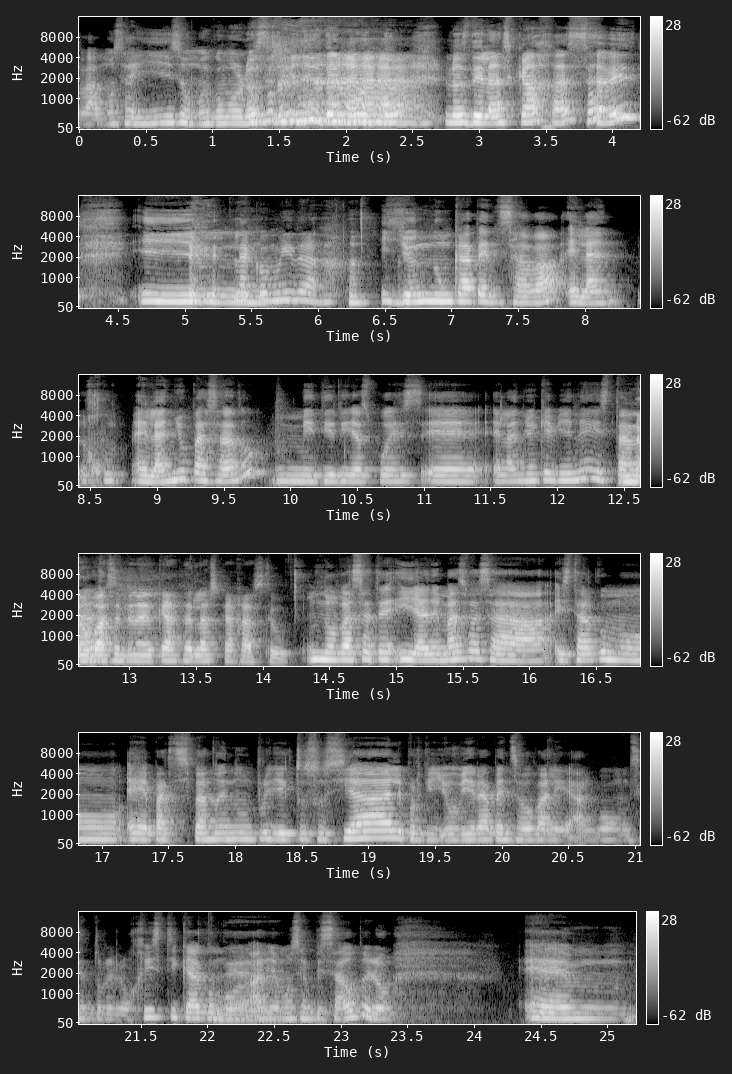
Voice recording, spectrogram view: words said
vamos allí, somos como los reyes del mundo, los de las cajas, ¿sabes? Y la mm, comida. Y yo nunca pensaba, el, el año pasado, me dirías, pues eh, el año que viene estarás... No vas a tener que hacer las cajas tú. No vas a y además vas a estar como eh, participando en un proyecto social, porque yo hubiera pensado, vale, algo, un centro de logística, como habíamos empezado, pero Em,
